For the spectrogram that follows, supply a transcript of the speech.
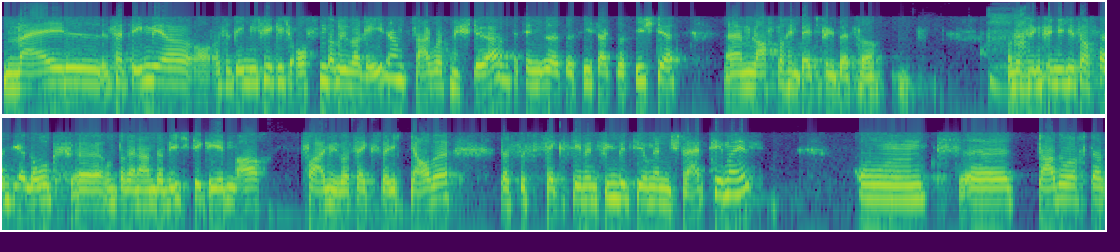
Weil seitdem wir, seitdem ich wirklich offen darüber rede und sage, was mich stört, beziehungsweise sie sagt, was sie stört, ähm, läuft doch im Bett viel besser. Aha. Und deswegen finde ich, ist auch ein Dialog äh, untereinander wichtig, eben auch vor allem über Sex, weil ich glaube, dass das Sexthema in vielen Beziehungen ein Streitthema ist und äh, dadurch, da,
